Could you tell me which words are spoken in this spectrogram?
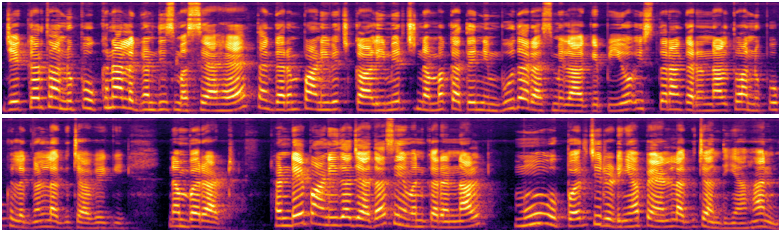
ਜੇਕਰ ਤੁਹਾਨੂੰ ਭੁੱਖ ਨਾ ਲੱਗਣ ਦੀ ਸਮੱਸਿਆ ਹੈ, ਤਾਂ ਗਰਮ ਪਾਣੀ ਵਿੱਚ ਕਾਲੀ ਮਿਰਚ, ਨਮਕ ਅਤੇ ਨਿੰਬੂ ਦਾ ਰਸ ਮਿਲਾ ਕੇ ਪੀਓ। ਇਸ ਤਰ੍ਹਾਂ ਕਰਨ ਨਾਲ ਤੁਹਾਨੂੰ ਭੁੱਖ ਲੱਗਣ ਲੱਗ ਜਾਵੇਗੀ। ਨੰਬਰ 8 ਠੰਡੇ ਪਾਣੀ ਦਾ ਜ਼ਿਆਦਾ ਸੇਵਨ ਕਰਨ ਨਾਲ ਮੂੰਹ ਉੱਪਰ ਚਿਰੜੀਆਂ ਪੈਣ ਲੱਗ ਜਾਂਦੀਆਂ ਹਨ।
